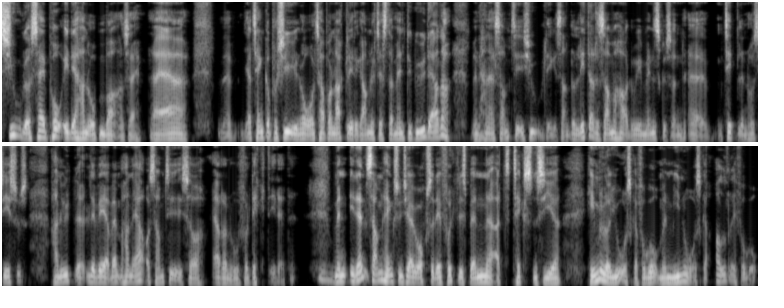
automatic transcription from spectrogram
skjuler seg på i det han åpenbarer seg. Er, eh, jeg tenker på skyen over tabernaklet i Det gamle testamentet. Gud er der, men han er samtidig skjult. ikke sant? Og Litt av det samme har du i menneskesønn-tittelen hos Jesus. Han utleverer hvem han er, og samtidig så er det noe fordekt i dette. Men i den sammenheng syns jeg jo også det er fryktelig spennende at teksten sier himmel og jord skal forgå, men mine ord skal aldri forgå.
